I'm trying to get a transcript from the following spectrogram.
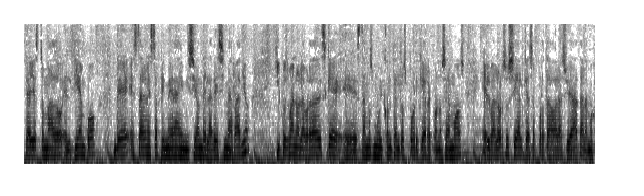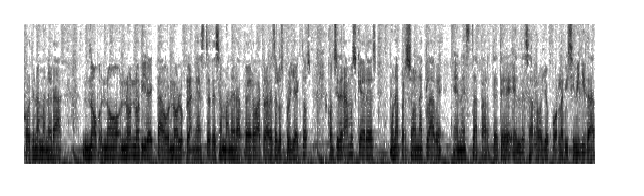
te hayas tomado el tiempo de estar en esta primera emisión de la décima radio. Y pues bueno, la verdad es que eh, estamos muy contentos porque reconocemos el valor social que has aportado a la ciudad, a lo mejor de una manera no, no, no, no directa o no lo planeaste de esa manera, pero a través de los proyectos consideramos que eres una persona clave en esta parte del desarrollo por la visibilidad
